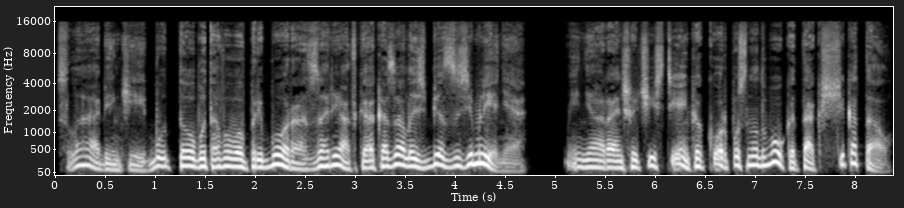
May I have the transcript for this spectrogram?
Слабенький, будто у бытового прибора, зарядка оказалась без заземления. Меня раньше частенько корпус ноутбука так щекотал.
